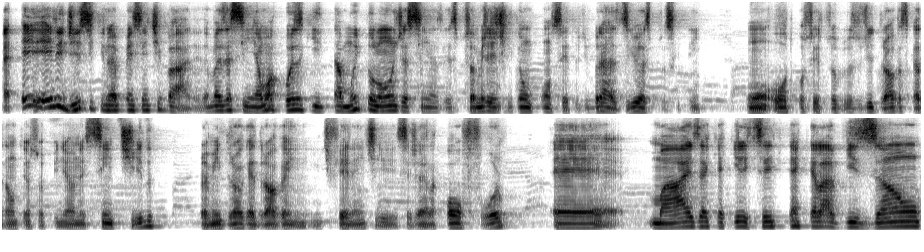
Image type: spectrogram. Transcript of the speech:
É, ele disse que não é para incentivar, né? mas assim, é uma coisa que está muito longe, assim, às vezes, principalmente a gente que tem um conceito de Brasil, as pessoas que têm um outro conceito sobre o uso de drogas, cada um tem a sua opinião nesse sentido. Para mim, droga é droga indiferente, seja ela qual for. É, mas é que aqui sempre tem aquela visão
